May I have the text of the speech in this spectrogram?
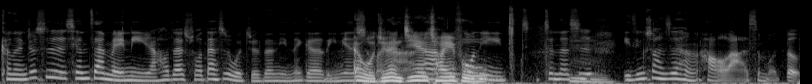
可能就是先赞美你，然后再说。但是我觉得你那个里面，哎，我觉得你今天穿衣服，你真的是已经算是很好啦，什么的。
